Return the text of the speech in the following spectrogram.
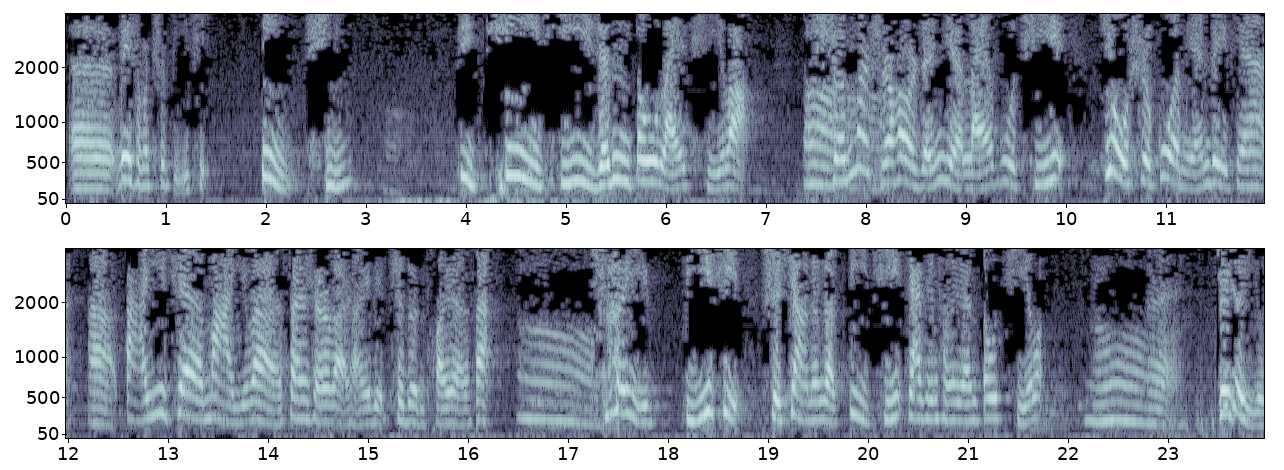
呃，为什么吃荸荠？避奇，荸避奇，人都来齐了。啊什么时候人也来不齐？就是过年这天啊，打一千骂一万，三十晚上也得吃顿团圆饭。啊，所以荸荠是象征着地齐，家庭成员都齐了。哦，哎，这个有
